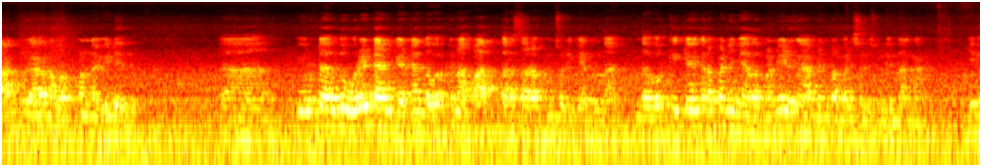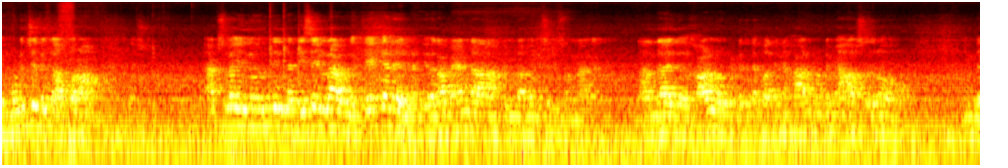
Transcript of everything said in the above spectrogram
டாக்டருக்காக நான் ஒர்க் பண்ண வீடு இது. இவர்கிட்ட வந்து ஒரே டைம் கேட்டேன் இந்த ஒர்க்கு நான் பார்த்து தரேன் சார் அப்படின்னு சொல்லி கேட்டிருந்தேன். இந்த ஒர்க்கு கேட்குறப்ப நீங்கள் அதை பண்ணிவிடுங்க அப்படின்ற மாதிரி சொல்லி சொல்லியிருந்தாங்க. இது முடிச்சதுக்கு அப்புறம் ஆக்சுவலாக இது வந்து இந்த டிசைன்லாம் அவங்க கேட்கவே இல்லை. இதெல்லாம் வேண்டாம் அப்படின்ற மாதிரி சொல்லி சொன்னாங்க. நான் தான் இது ஹால் கிட்டத்தட்ட பார்த்தீங்கன்னா ஹால் மட்டுமே ஆறு சதுரம் வரும். இந்த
